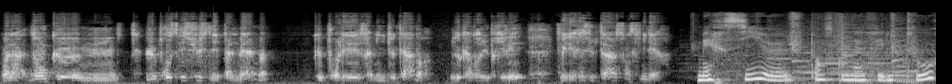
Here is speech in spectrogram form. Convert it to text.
Voilà, donc euh, le processus n'est pas le même que pour les familles de cadres, de cadres du privé, mais les résultats sont similaires. Merci, euh, je pense qu'on a fait le tour.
